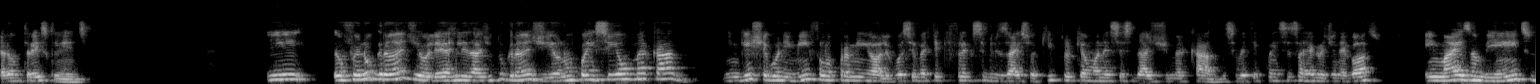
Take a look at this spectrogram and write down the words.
eram três clientes. E eu fui no grande, olhei a realidade do grande, e eu não conhecia o mercado. Ninguém chegou em mim e falou para mim, olha, você vai ter que flexibilizar isso aqui porque é uma necessidade de mercado. Você vai ter que conhecer essa regra de negócio em mais ambientes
